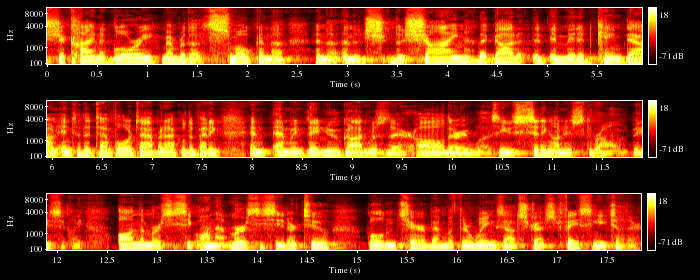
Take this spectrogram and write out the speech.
Shekinah glory. Remember the smoke and the and the and the, the shine that God emitted came down into the temple or tabernacle, depending. And and when they knew God was there, oh, there he was. He was sitting on his throne, basically on the mercy seat. Well, on that mercy seat are two golden cherubim with their wings outstretched, facing each other.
